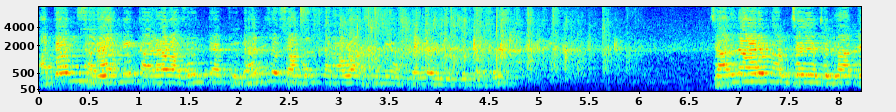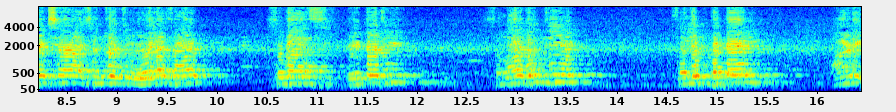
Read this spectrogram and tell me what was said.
आपण सर्वांनी टाळ्या वाजवून त्या तिघांचं स्वागत करावं असं मी आपल्याला विनंती करतो. जालन्यावरून आमचे जिल्हाध्यक्ष संजयजी हिवरे साहेब सुभाष भेटोजी सलाउद्दीनजी सलीम पटेल आणि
